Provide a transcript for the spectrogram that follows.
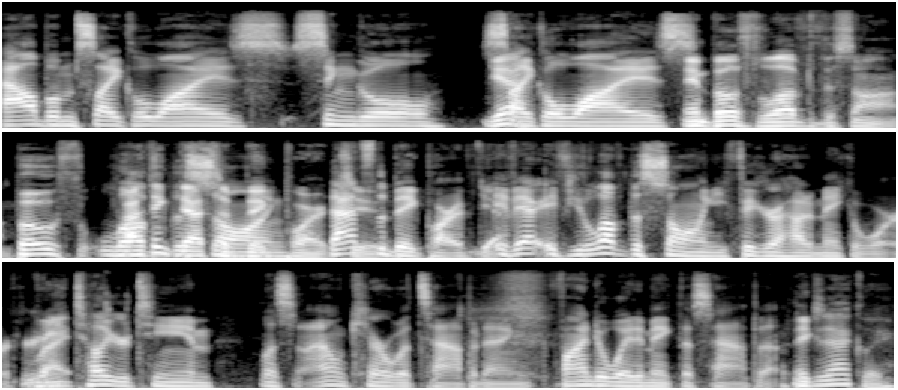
album cycle wise, single Yeah. cycle wise. and both loved the song. both love I think the that's a big part, That's too. the big part. Yeah. If, if you love the song, you figure out how to make it work. Or you tell your team, listen, I don't care what's happening. Find a way to make this happen. Exactly,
